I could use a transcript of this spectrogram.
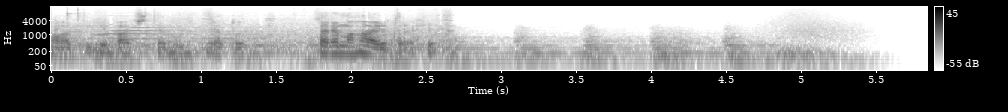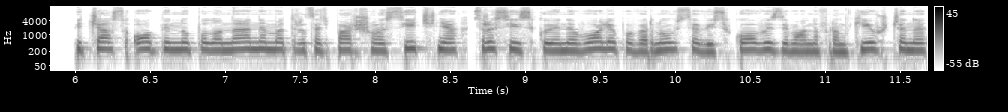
От, і бачите, я тут перемагаю трохи. Під час обміну полоненими 31 січня з російської неволі повернувся військовий з Івано-Франківщини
